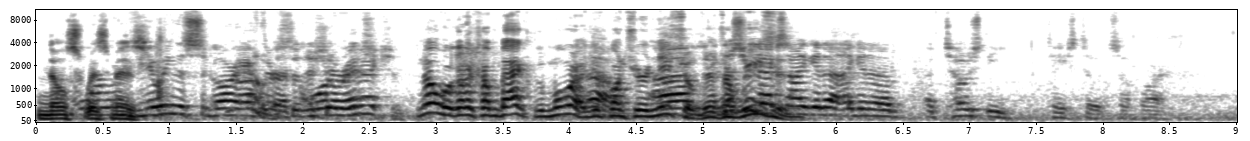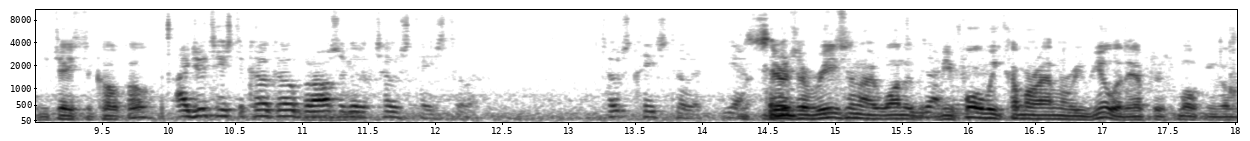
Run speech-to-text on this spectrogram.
No Swiss We're Miss. reviewing the cigar after just a initial quarter inch. reaction. No, we're going to come back with more. I just want your initial. um, There's a initial reaction, I get a, I get a, a toasty taste to it so far. You taste the cocoa? I do taste the cocoa, but I also get a toast taste to it. Toast taste to it. Yes. There's a reason I wanted, Exactly before right. we come around and review it after smoking a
